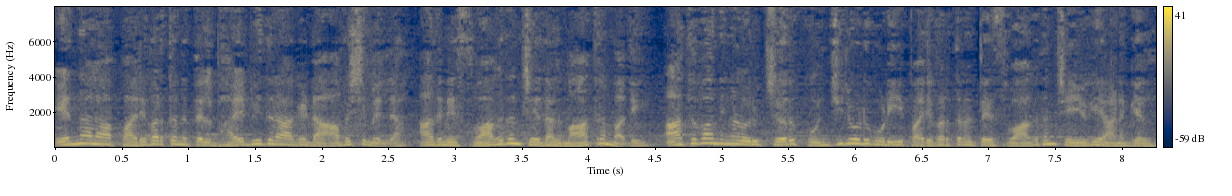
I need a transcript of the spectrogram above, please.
എന്നാൽ ആ പരിവർത്തനത്തിൽ ഭയഭീതരാകേണ്ട ആവശ്യമില്ല. അതിനെ സ്വാഗതം ചെയ്താൽ മാത്രം മതി. അഥവാ നിങ്ങൾ ഒരു ചെറു പുഞ്ചിരിയോടുകൂടി ഈ പരിവർത്തനത്തെ സ്വാഗതം ചെയ്യുകയാണെങ്കിൽ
